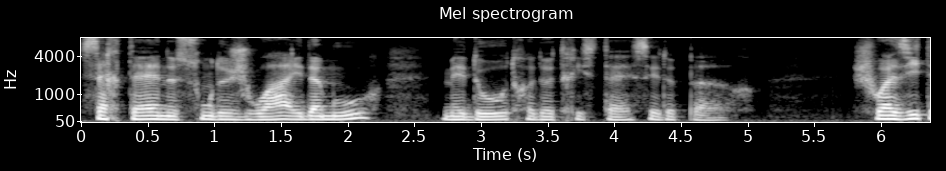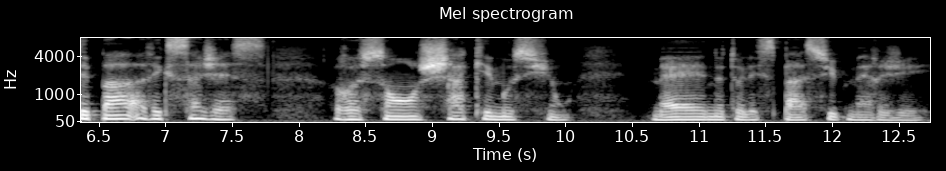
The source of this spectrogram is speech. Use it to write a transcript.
Certaines sont de joie et d'amour, mais d'autres de tristesse et de peur. Choisis tes pas avec sagesse, ressens chaque émotion, mais ne te laisse pas submerger.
